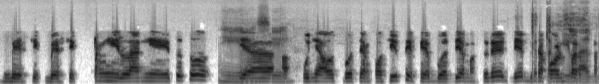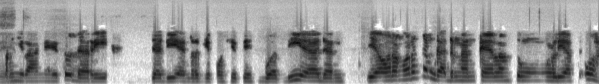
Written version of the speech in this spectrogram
basic-basic tengilannya itu tuh Iya sih. ya punya output yang positif ya buat dia maksudnya dia bisa convert ketengilannya itu dari jadi energi positif buat dia dan ya orang-orang kan nggak dengan kayak langsung ngelihat wah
